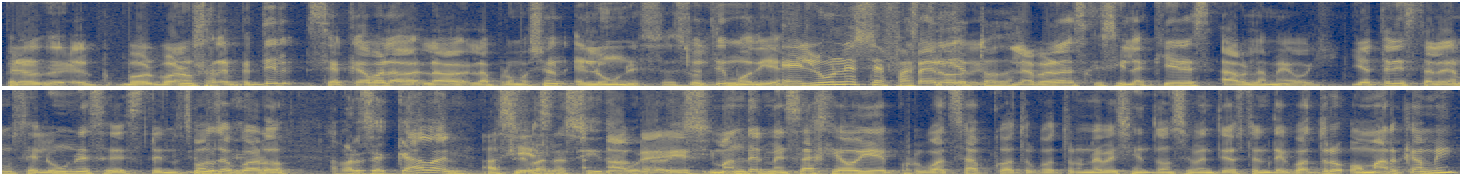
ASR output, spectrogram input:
Pero eh, vol- volvemos a repetir, se acaba la, la- la promoción el lunes, es el último día. El lunes se fastidia Pero toda. la verdad es que si la quieres, háblame hoy. Ya te la instalaremos el lunes, este, nos ponemos de acuerdo. Ahora se acaban. Así se es. van así de Ah, eh, voladísimo. manda el mensaje hoy por WhatsApp 449-111-2234 o márcame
